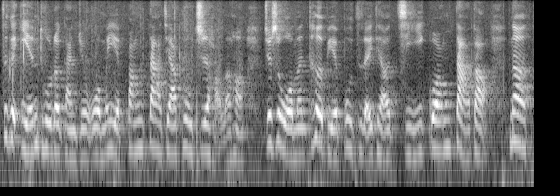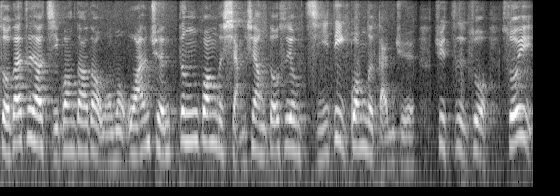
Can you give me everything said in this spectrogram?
这个沿途的感觉，我们也帮大家布置好了哈，就是我们特别布置了一条极光大道。那走在这条极光大道，我们完全灯光的想象都是用极地光的感觉去制作，所以。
